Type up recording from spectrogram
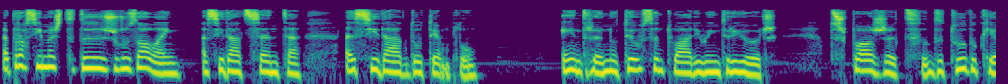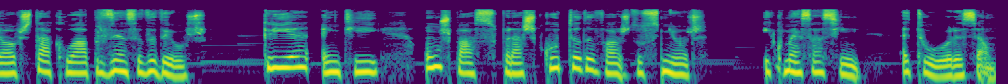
aproximas-te de Jerusalém, a cidade santa, a cidade do templo. Entra no teu santuário interior, despoja-te de tudo o que é obstáculo à presença de Deus. Cria em ti um espaço para a escuta da voz do Senhor e começa assim a tua oração.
